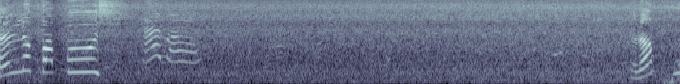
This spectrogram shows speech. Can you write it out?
হ্যালো পাপুস রাপু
